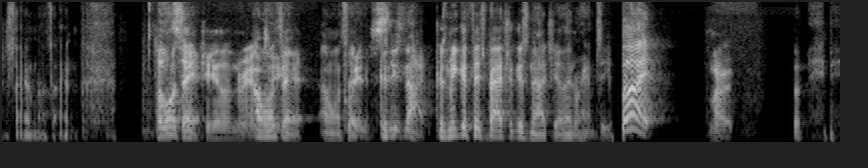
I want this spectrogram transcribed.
Just saying. I'm not saying. Don't won't say, say Jalen Ramsey. I won't say it. I won't say it because he's not. Because Minkah Fitzpatrick is not Jalen Ramsey. But All right. but maybe.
